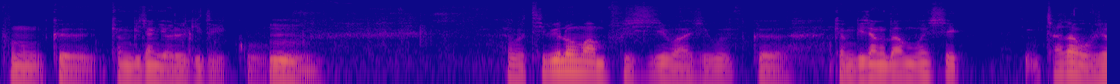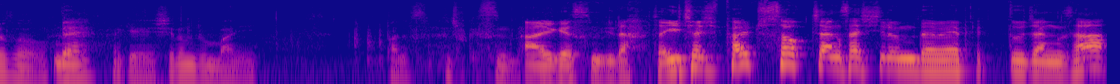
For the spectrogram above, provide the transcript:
보는 그 경기장 열기도 있고. 음. 그리고 TV로만 보시지 마시고 그 경기장도 한 번씩 찾아오셔서 네. 이렇게 실험 좀 많이 받았으면 좋겠습니다. 알겠습니다. 자, 2018 추석 장사 씨름 대회 백두 장사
